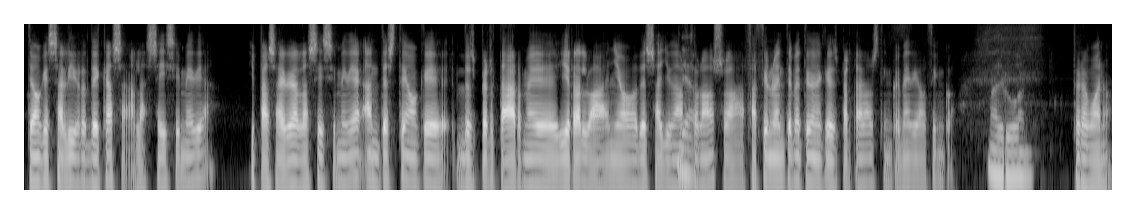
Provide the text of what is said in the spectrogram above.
tengo que salir de casa a las 6 y media y para salir a las 6 y media, antes tengo que despertarme, ir al baño, desayunar, todo, o sea, fácilmente me tengo que despertar a las 5 y media o 5. Madrugón. Pero bueno,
